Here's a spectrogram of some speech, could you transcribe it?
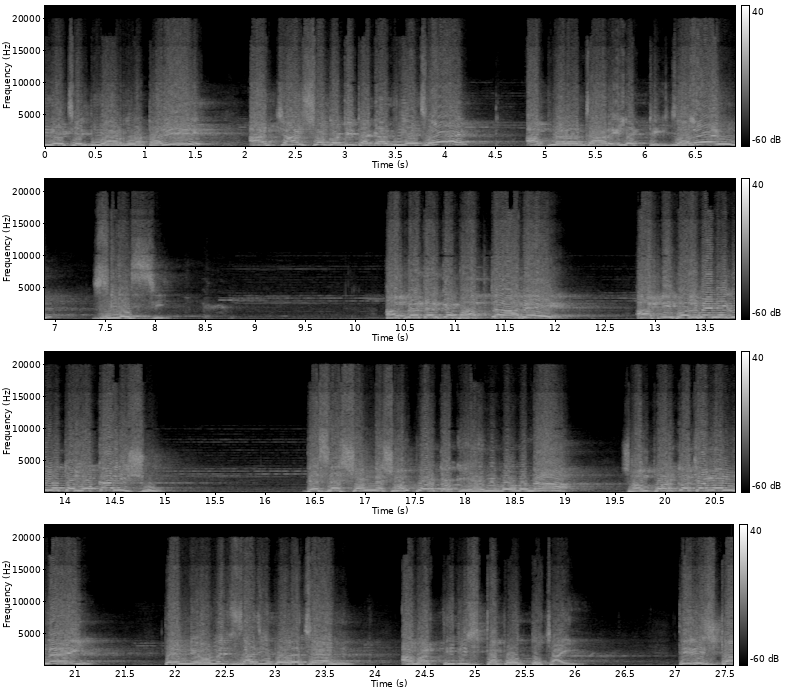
দিয়েছে ডিআর লটারি আর চারশো কোটি টাকা দিয়েছে আপনারা যার ইলেকট্রিক জ্বালেন সিএসসি আপনাদেরকে ভাবতে হবে। আপনি বলবেন এগুলো তো লোকাল ইস্যু দেশের সঙ্গে সম্পর্ক কি? আমি বলব না। সম্পর্ক যেমন নেই, তেমনি অমিত শাহজি বলেছেন, আমার তিরিশটা পদ্ম চাই। তিরিশটা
